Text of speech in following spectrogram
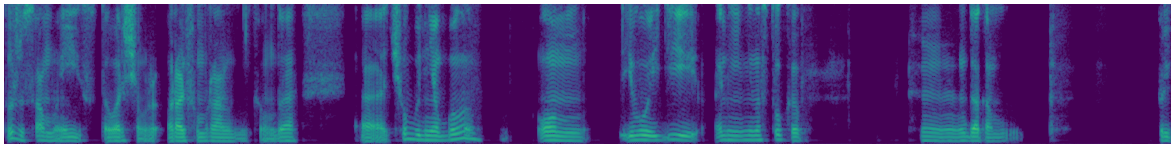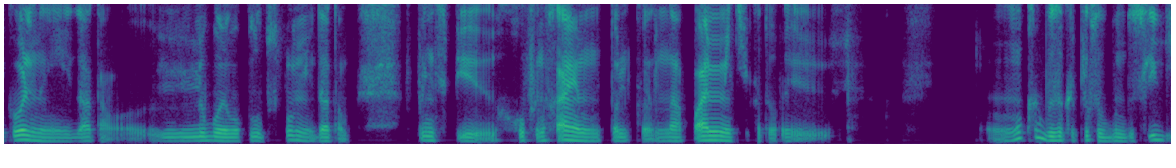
То же самое и с товарищем Ральфом Рангником, да. А, Чего бы ни было, он, его идеи, они не настолько, да, там, прикольные, да, там, любой его клуб вспомни, да, там, в принципе, Хофенхайм только на памяти, который, ну, как бы закрепился в Бундеслиге,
